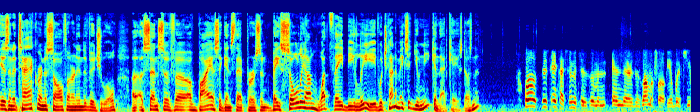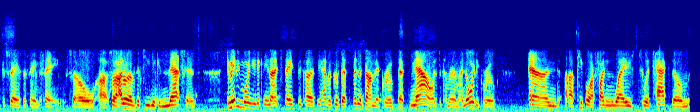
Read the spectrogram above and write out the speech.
is an attack or an assault on an individual a sense of, uh, of bias against that person based solely on what they believe, which kind of makes it unique in that case, doesn't it? Well, there's anti-Semitism and, and there's Islamophobia, which you could say is the same thing. So, uh, so I don't know if it's unique in that sense. It may be more unique in the United States because you have a group that's been a dominant group that now is becoming a minority group, and uh, people are finding ways to attack them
